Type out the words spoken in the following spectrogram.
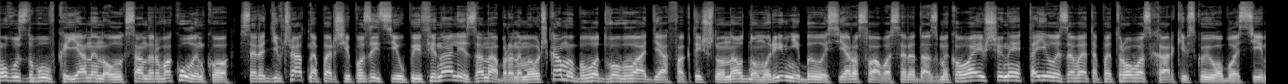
перемогу здобув киянин Олександр Вакуленко. Серед дівчат на першій позиції у півфіналі за набраними очками було двовладдя. Фактично на одному рівні бились Ярослава Середа з Миколаївщини та Єлизавета Петрова з Харківської області.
